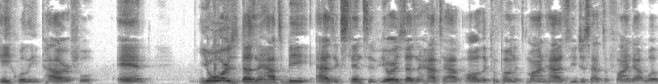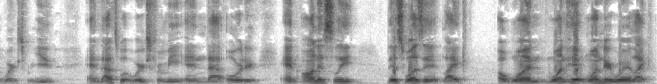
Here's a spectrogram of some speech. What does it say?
equally powerful. And yours doesn't have to be as extensive. Yours doesn't have to have all the components mine has. You just have to find out what works for you. And that's what works for me in that order. And honestly, this wasn't like a one one hit wonder where like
